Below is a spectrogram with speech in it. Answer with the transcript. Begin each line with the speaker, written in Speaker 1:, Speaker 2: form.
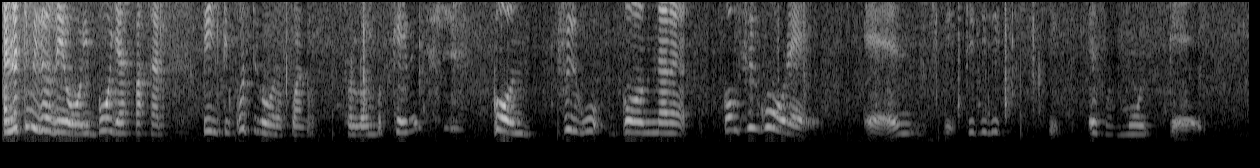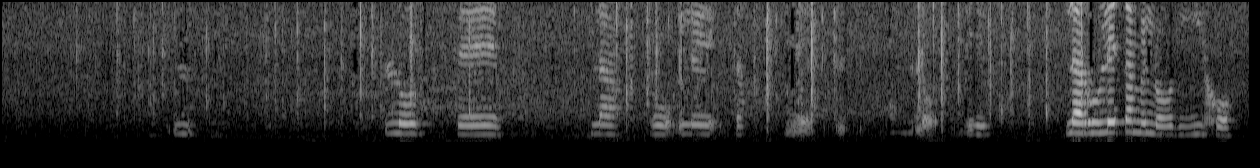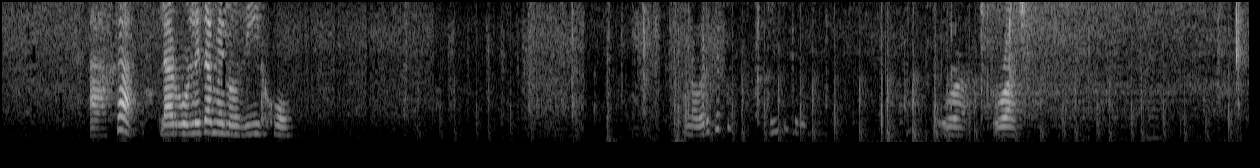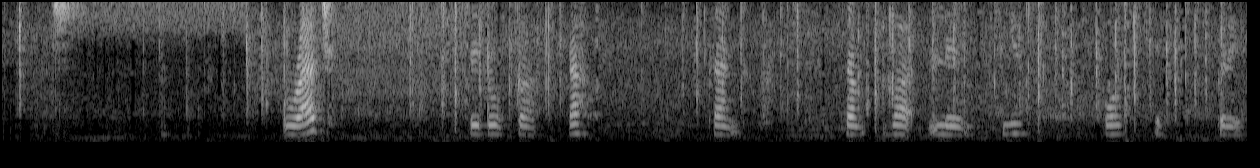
Speaker 1: En este video de hoy voy a pasar 24 horas, bueno, solo en Brookhaven, con, con. Eh, sí, sí, sí, sí, eso es muy gay. Lo sé. La ruleta me lo dijo. La ruleta me lo dijo. Ajá, la ruleta me lo dijo. Bueno, a ver qué tú. ¿Quién te Rush. Rush. Te toca. San. San Valentín con Scratch.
